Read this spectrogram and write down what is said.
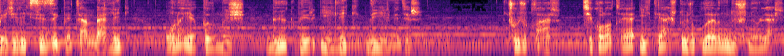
beceriksizlik ve tembellik ona yapılmış büyük bir iyilik değil midir? Çocuklar çikolataya ihtiyaç duyduklarını düşünürler.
